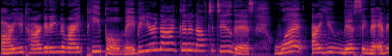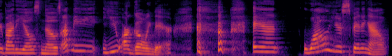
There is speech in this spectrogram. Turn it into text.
Are you targeting the right people? Maybe you're not good enough to do this. What are you missing that everybody else knows? I mean, you are going there. and while you're spinning out,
